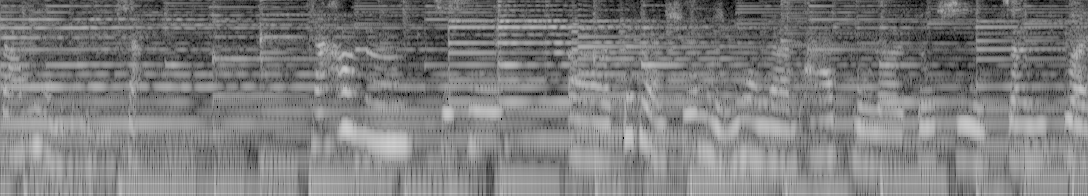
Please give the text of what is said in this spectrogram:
方面的影响。然后呢，其实呃这本书里面呢，它除了就是针对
